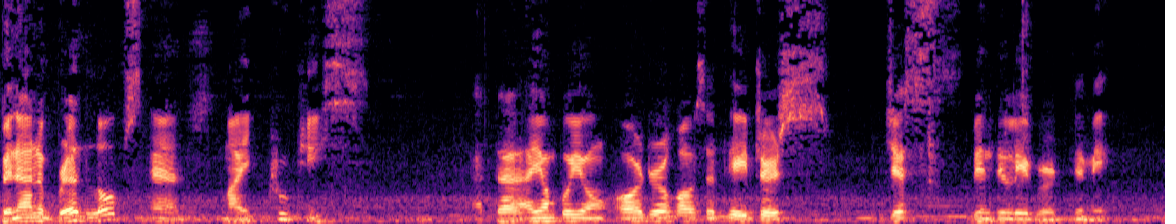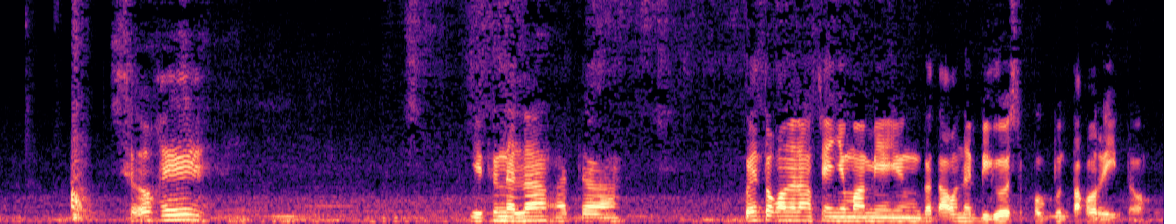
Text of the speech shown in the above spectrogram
Banana bread loaves and my cookies. At uh, ayan po yung order ko sa Taters. Just been delivered to me. So, okay. Ito na lang at uh, kwento ko na lang sa inyo mami yung ba't ako nabigo sa pagpunta ko rito.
